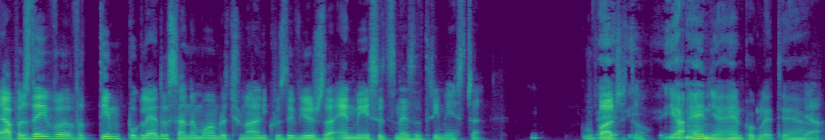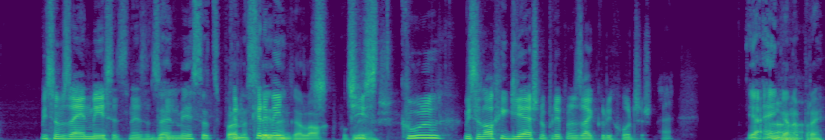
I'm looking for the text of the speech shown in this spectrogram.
Ja, pa zdaj v, v tem pogledu, saj na mojem računalniku, zdaj vidiš za en mesec, ne za tri mesece. V budžetu. Ja, en je, en pogled je. Ja. Ja. Mislim, za en mesec, ne za tri. Za en mesec pa ker naslednjega meni lahko Čist kul, cool. mislim, lahko jih gledaš naprej in nazaj, ko jih hočeš. Ne? Ja, enega A. naprej.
